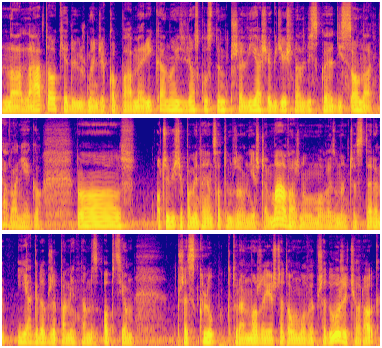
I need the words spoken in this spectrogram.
na lato, kiedy już będzie Copa America, no i w związku z tym przewija się gdzieś nazwisko Edisona Cavaniego. No, Oczywiście pamiętając o tym, że on jeszcze ma ważną umowę z Manchesterem i jak dobrze pamiętam z opcją przez klub, która może jeszcze tą umowę przedłużyć o rok,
